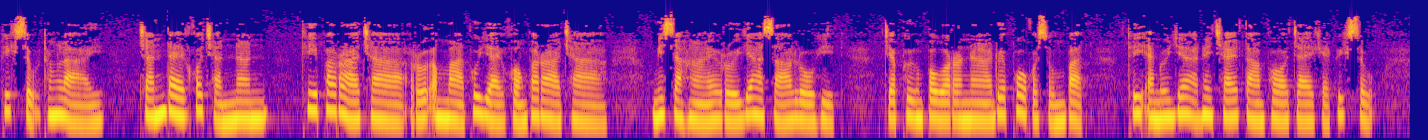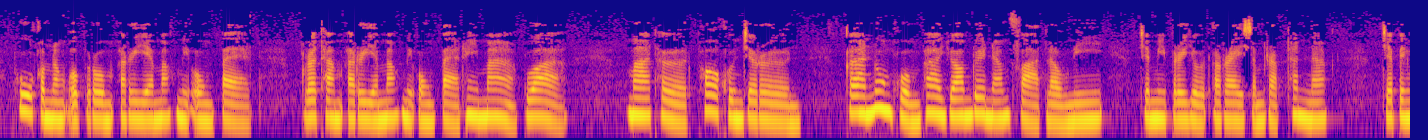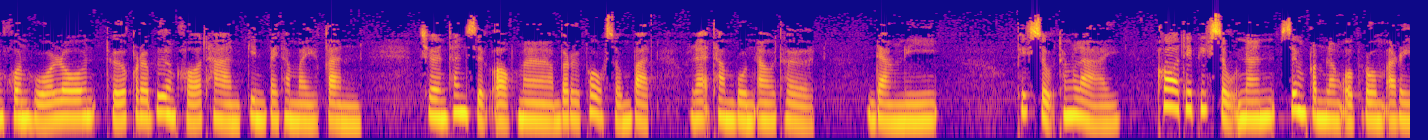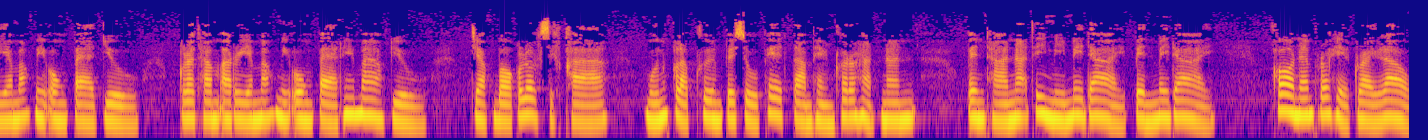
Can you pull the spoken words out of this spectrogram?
ภิกษุทั้งหลาย ฉันใดก็ฉันนั้น ที่พระราชาหรืออมาตผู้ใหญ่ของพระราชา มิสหายหรือญาสาโลหิต จะพึงปวารณาด้วยโภคสมบัติที่อนุญาตให้ใช้ตามพอใจแก่ภิกษุ ผู้กำลังอบรมอริยมรรคมีองค์แปด กระทำอริยมรรคมีองค์แปดให้มากว่า มาเถิดพ่อคนเจริญ การนุ่งห่มผ้าย้อมด้วยน้ำฝาดเหล่านี้ จะมีประโยชน์อะไรสำหรับท่านนัก จะเป็นคนหัวโล้นถือกระเบื้องขอทานกินไปทำไมกัน เชิญท่านศึกออกมาบริโภคสมบัติและทำบุญเอาเถิด ดังนี้ ภิกษุทั้งหลาย ข้อที่ภิกษุนั้นซึ่งกำลังอบรมอริยมรรคมีองค์แปดอยู่ กระทำอริยมรรคมีองค์แปดให้มากอยู่ จากบอกเลิกสิกขาหมุนกลับคืนไปสู่เพศตามแห่งครหัสนั้น เป็นฐานะที่มีไม่ได้เป็นไม่ได้ ข้อนั้นเพราะเหตุไรเล่า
